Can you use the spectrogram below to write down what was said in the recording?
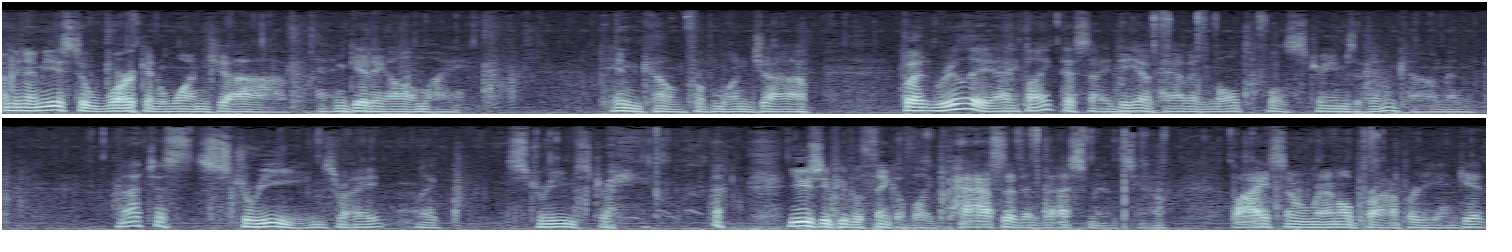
I mean, I'm used to working one job and getting all my income from one job. But really, I like this idea of having multiple streams of income and not just streams, right? Like stream stream. Usually people think of like passive investments, you know, buy some rental property and get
